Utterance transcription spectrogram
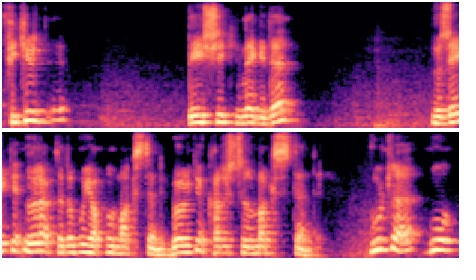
fikir değişikliğine giden özellikle Irak'ta da bu yapılmak istendi. Bölge karıştırılmak istendi. Burada bu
